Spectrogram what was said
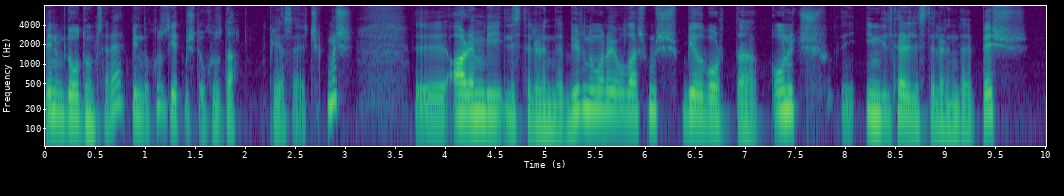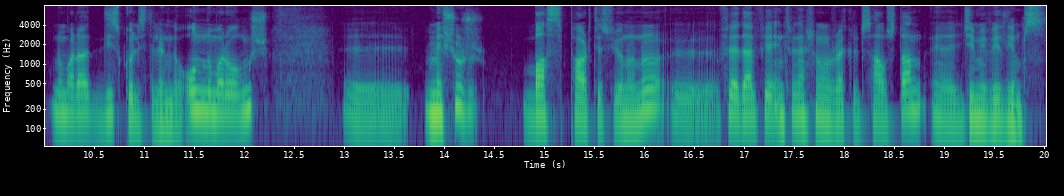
Benim doğduğum sene 1979'da piyasaya çıkmış. Ee, R&B listelerinde bir numaraya ulaşmış. Billboard'da 13, İngiltere listelerinde 5 numara, disco listelerinde 10 numara olmuş. Ee, meşhur bas partisyonunu e, Philadelphia International Records House'tan e, Jimmy Williams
